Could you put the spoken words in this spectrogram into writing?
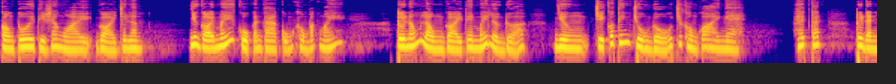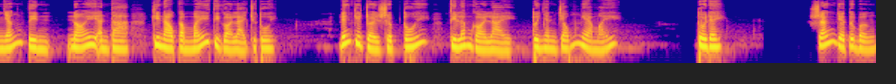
Còn tôi thì ra ngoài gọi cho Lâm. Nhưng gọi mấy cuộc anh ta cũng không bắt máy. Tôi nóng lòng gọi thêm mấy lần nữa nhưng chỉ có tiếng chuồng đổ chứ không có ai nghe. Hết cách, Tôi đành nhắn tin, Nói anh ta, khi nào cầm máy thì gọi lại cho tôi. Đến khi trời sụp tối Thì Lâm gọi lại, Tôi nhanh chóng nghe máy. Tôi đây. Sáng giờ tôi bận,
